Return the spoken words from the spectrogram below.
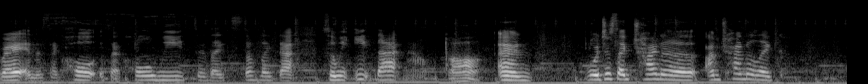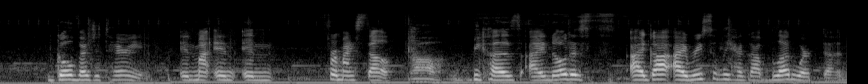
right? And it's like whole, it's like whole wheat and like stuff like that. So we eat that now, Uh-huh. and we're just like trying to. I'm trying to like go vegetarian in my in in for myself Uh-huh. because I noticed I got I recently had got blood work done,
